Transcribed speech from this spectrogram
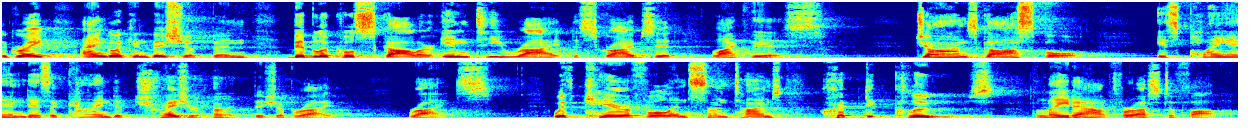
The great Anglican bishop and biblical scholar N.T. Wright describes it like this John's gospel is planned as a kind of treasure hunt, Bishop Wright writes, with careful and sometimes cryptic clues laid out for us to follow.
